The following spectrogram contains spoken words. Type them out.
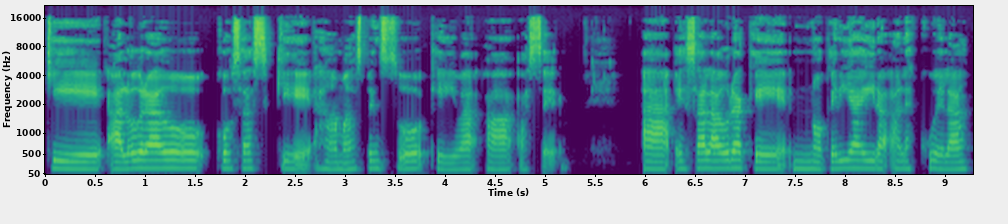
que ha logrado cosas que jamás pensó que iba a hacer. A esa Laura que no quería ir a la escuela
